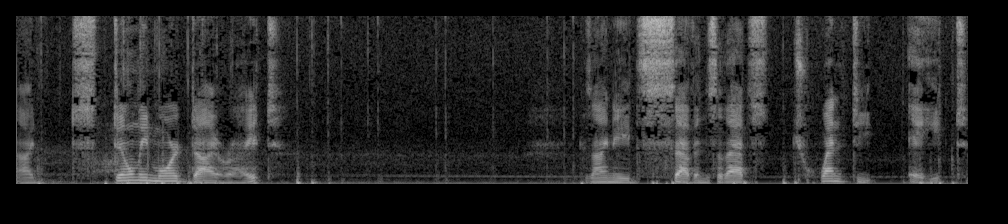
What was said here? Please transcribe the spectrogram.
I still need more diorite. Because I need 7, so that's 28.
